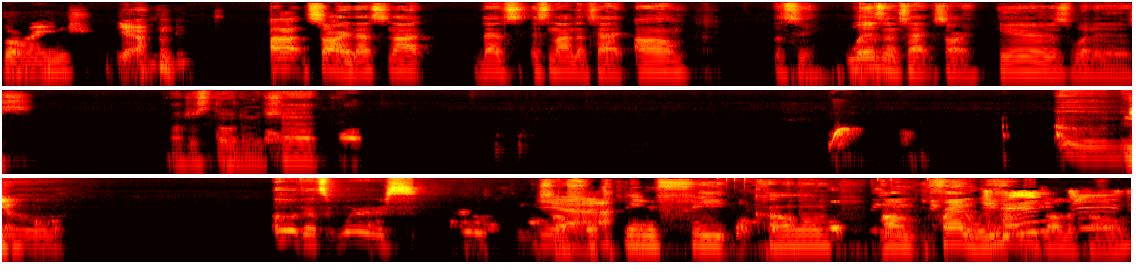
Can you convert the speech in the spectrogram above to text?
The range? Yeah. Uh, sorry, that's not. That's it's not an attack. Um, let's see. What is an attack? Sorry. Here's what it is. I'll just throw it in the chat. Oh no. Yep. Oh, that's worse. So 15 feet cone. Um, friend, will you help me draw the cone?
